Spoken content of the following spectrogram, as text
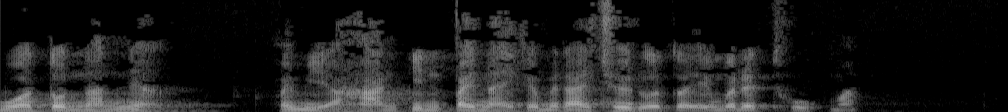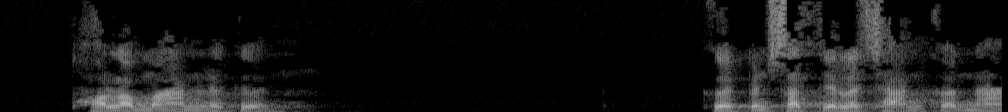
วัวตัวนั้นเนี่ย ไม่มีอาหารกินไปไหนก็ไม่ได้ช่วยเหลือตัวเองไม่ได้ถูกมัดทรมานเหลือเกิน เกิดเป็นสัตว์เดรัจฉานก็น่า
